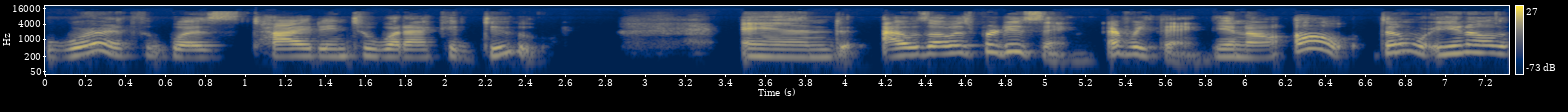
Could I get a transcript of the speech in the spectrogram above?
worth was tied into what I could do. And I was always producing everything, you know. Oh, don't worry. You know,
